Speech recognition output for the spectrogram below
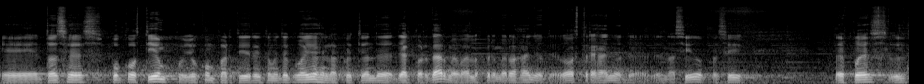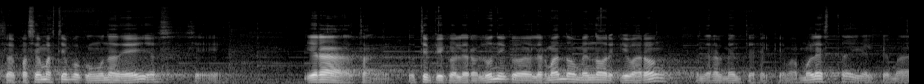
entonces, poco tiempo yo compartí directamente con ellos en la cuestión de, acordarme, ¿va? los primeros años, de dos, tres años de, nacido, pues sí. Después pasé más tiempo con una de ellas, sí. Y era tan lo típico, él era el único, el hermano menor y varón, generalmente es el que más molesta y el que más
